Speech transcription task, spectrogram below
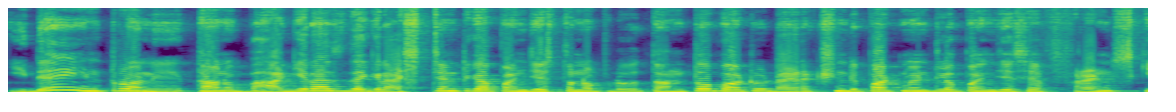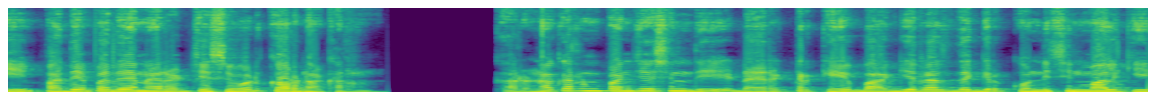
ఇదే ఇంట్రోని తాను భాగ్యరాజ్ దగ్గర అసిస్టెంట్గా పనిచేస్తున్నప్పుడు తనతో పాటు డైరెక్షన్ డిపార్ట్మెంట్లో పనిచేసే ఫ్రెండ్స్కి పదే పదే నరేట్ చేసేవాడు కరుణాకరన్. కరుణాకరణ్ పనిచేసింది డైరెక్టర్ కె భాగ్యరాజ్ దగ్గర కొన్ని సినిమాలకి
